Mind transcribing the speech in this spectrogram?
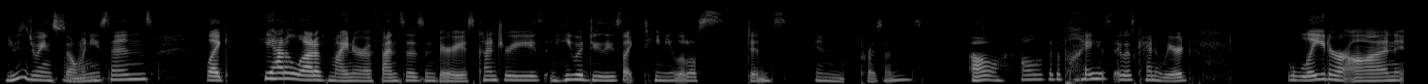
He was doing so many Oh. sins. Like he had a lot of minor offenses in various countries and he would do these like teeny little stints in prisons Oh, all over the place. It was kind of weird. Later on,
